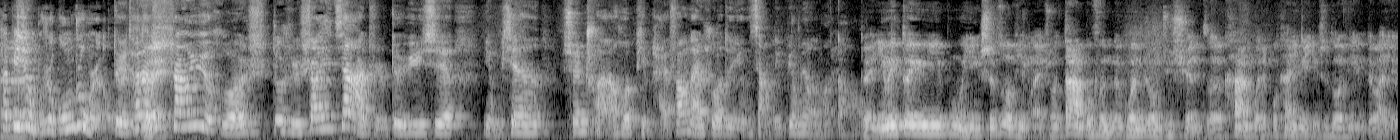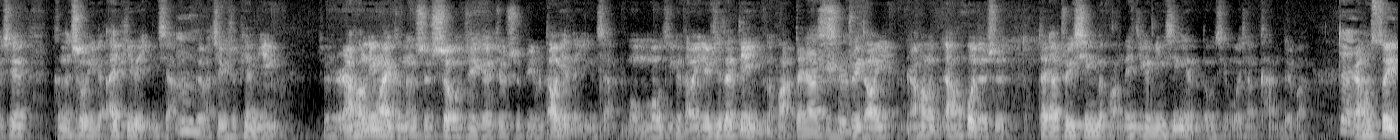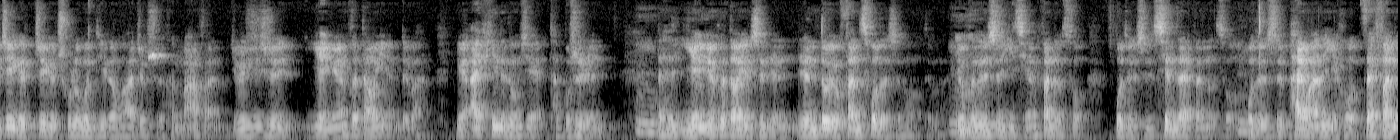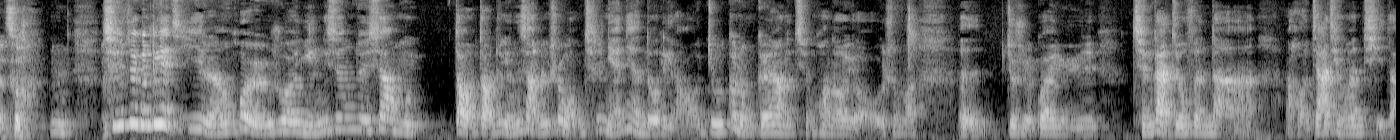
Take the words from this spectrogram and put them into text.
他毕竟不是公众人物，对他的商誉和就是商业价值，对于一些影片宣传和品牌方来说的影响力并没有那么高。对，因为对于一部影视作品来说，大部分的观众去选择看或者不看一个影视作品，对吧？有些可能受一个 IP 的影响，对吧？这个是片名。就是，然后另外可能是受这个，就是比如导演的影响，某某几个导演，尤其在电影的话，大家就是追导演，然后，然后或者是大家追星的话，哪几个明星演的东西我想看，对吧？对。然后，所以这个这个出了问题的话，就是很麻烦，尤其是演员和导演，对吧？因为 IP 的东西它不是人，嗯，但是演员和导演是人，人都有犯错的时候，对吧？有可能是以前犯的错，或者是现在犯的错，或者是拍完了以后再犯的错。嗯，其实这个劣迹艺人或者是说明星对项目。导导致影响这个事儿，我们其实年年都聊，就是各种各样的情况都有，什么，呃，就是关于情感纠纷的，然后家庭问题的，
